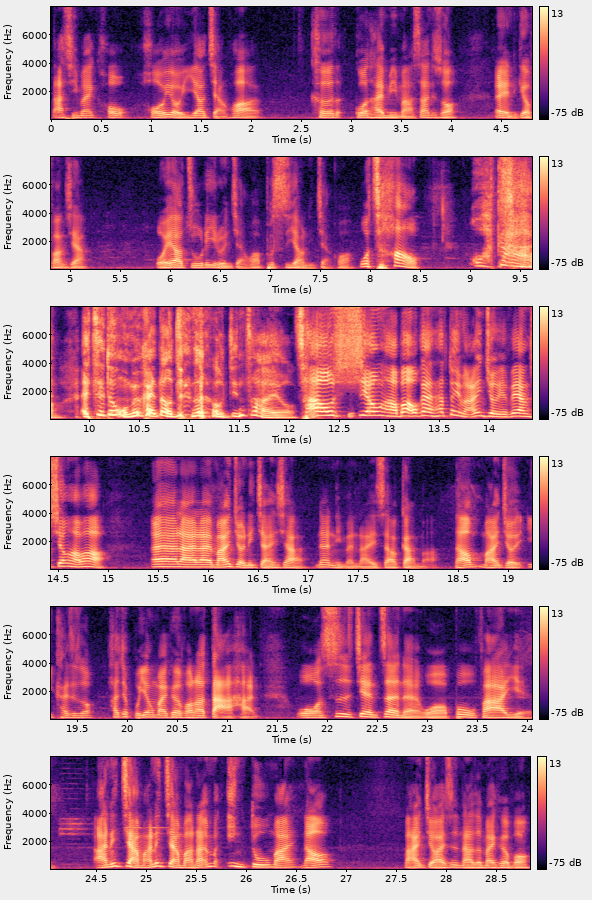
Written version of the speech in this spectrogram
拿起麦克侯侯友谊要讲话，柯郭台铭马上就说：“哎、你给我放下，我要朱立伦讲话，不是要你讲话。”我操，哇干操！哎、这段我没有看到，真的好精彩哦。超凶，好不好？我看他对马英九也非常凶，好不好？哎，来来，马英九，你讲一下，那你们来是要干嘛？然后马英九一开始说，他就不用麦克风，他大喊：“我是见证人，我不发言啊！你讲嘛，你讲嘛。”然后硬嘟麦，然后马英九还是拿着麦克风：“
